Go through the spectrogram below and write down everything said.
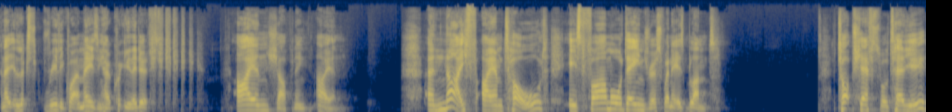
and it looks really quite amazing how quickly they do it. Iron sharpening iron. A knife, I am told, is far more dangerous when it is blunt. Top chefs will tell you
